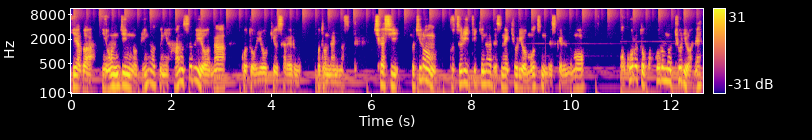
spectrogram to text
いわば日本人の美学に反するようなことを要求されることになります。しかし、もちろん物理的なですね、距離を持つんですけれども、心と心の距離はね、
